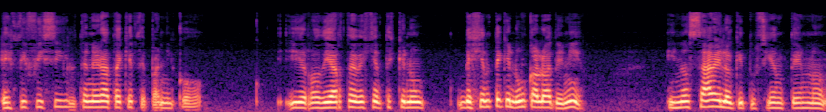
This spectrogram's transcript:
es difícil tener ataques de pánico y rodearte de gente que, de gente que nunca lo ha tenido y no sabe lo que tú sientes, no,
